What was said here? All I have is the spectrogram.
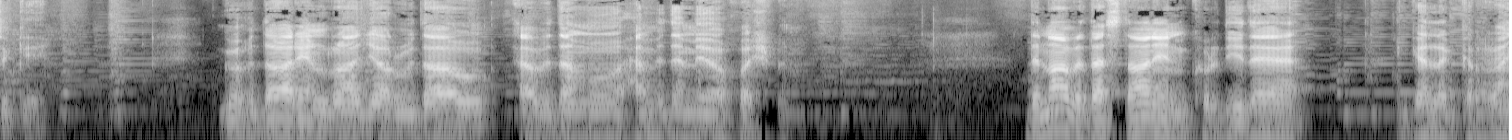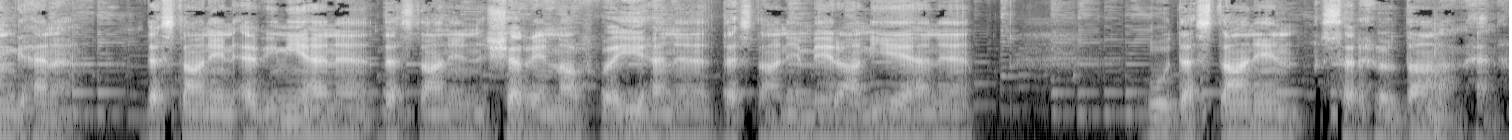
سکێ گوهدارێن ڕاجا ڕوودا و ئەودەم و هەمدەمێ خۆش بن دناو دەستانێن کوردی دە گەلک ڕنگ هەنە دەستانێن ئەبینی هەنە دەستانێن شەڕێن نافبەیی هەنە دەستانێن بێرانیە هەنە و دەستانێن سەرهردانان هەنە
